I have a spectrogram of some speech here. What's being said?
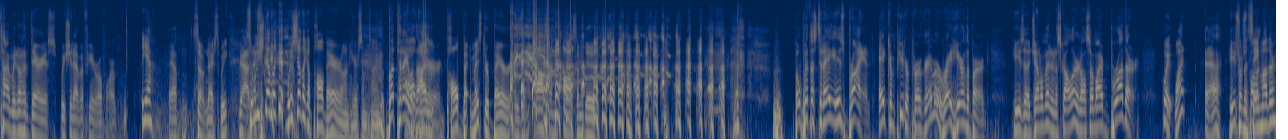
time we don't have Darius, we should have a funeral for him. Yeah. Yeah. So next week, Yeah. So we next- should have like we should have like a Paul Bearer on here sometime. But today Paul with us, Bear. Paul, ba- Mr. Bear is an awesome, awesome dude. But with us today is Brian, a computer programmer right here in the Berg. He's a gentleman and a scholar, and also my brother. wait, what? Yeah, he's From the same mother?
